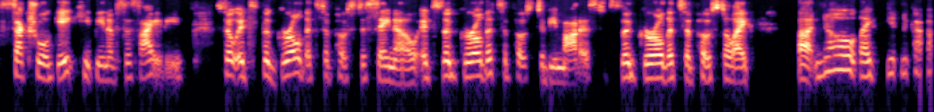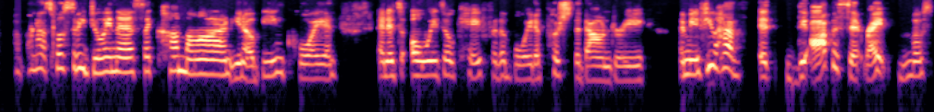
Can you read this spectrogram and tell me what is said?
sexual gatekeeping of society. So it's the girl that's supposed to say no. It's the girl that's supposed to be modest. It's the girl that's supposed to like, uh, no, like we're not supposed to be doing this like come on you know being coy and and it's always okay for the boy to push the boundary i mean if you have it the opposite right most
